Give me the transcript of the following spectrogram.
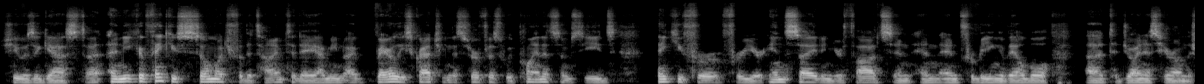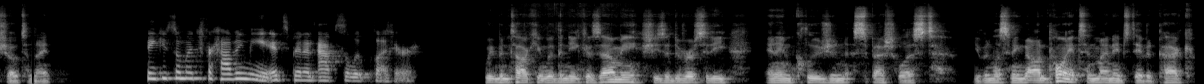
She was a guest. Uh, Anika, thank you so much for the time today. I mean, I'm barely scratching the surface. We planted some seeds. Thank you for for your insight and your thoughts and and and for being available uh, to join us here on the show tonight. Thank you so much for having me. It's been an absolute pleasure. We've been talking with Anika Zaumi. She's a diversity and inclusion specialist. You've been listening to On Point, and my name's David Peck.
